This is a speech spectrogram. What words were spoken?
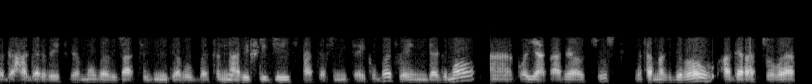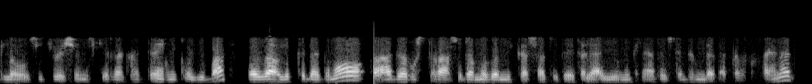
ወደ ሀገር ቤት ደግሞ በብዛት የሚገቡበት እና refugee status የሚጠይቁበት ወይም ደግሞ መቆያ ጣቢያዎች ውስጥ ተመዝግበው ሀገራቸው ያለው situation እስኪረጋጋ የሚቆዩባት፣ በዛው ልክ ደግሞ ሀገር ውስጥ ራሱ ደግሞ በሚከሰቱት የተለያዩ ምክንያቶች ቅድም እንደጠቀስኩት አይነት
